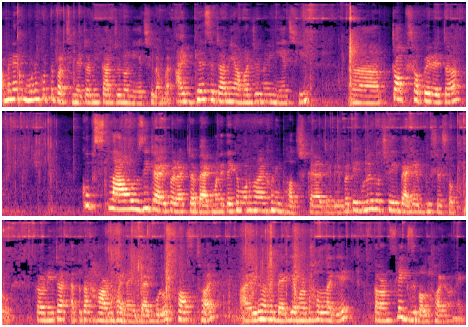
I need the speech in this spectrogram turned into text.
আমি এখন মনে করতে পারছি না এটা আমি কার জন্য নিয়েছিলাম বাট আই গেস এটা আমি আমার জন্যই নিয়েছি। টপ শপের এটা। খুব স্লাউজি টাইপের একটা ব্যাগ মানে দেখে মনে হয় এখনই ভচকায়া দেবে বাট এগুলোই হচ্ছে এই ব্যাগের বিশেষত্ব। কারণ এটা এতটা হার্ড হয় না এই ব্যাগগুলো সফট হয়। আর এই ধরনের ব্যাগই আমার ভালো লাগে কারণ ফ্লেক্সিবল হয় অনেক।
